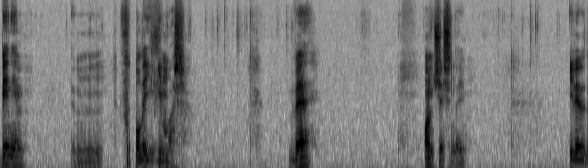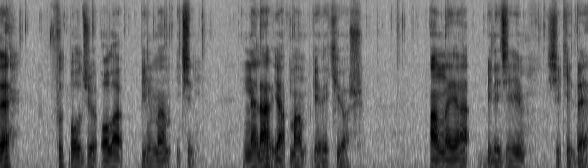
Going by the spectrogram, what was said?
benim ım, futbola ilgim var ve 13 yaşındayım. İleride futbolcu olabilmem için neler yapmam gerekiyor? Anlayabileceğim şekilde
